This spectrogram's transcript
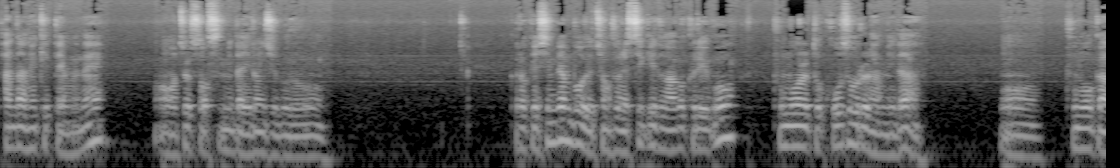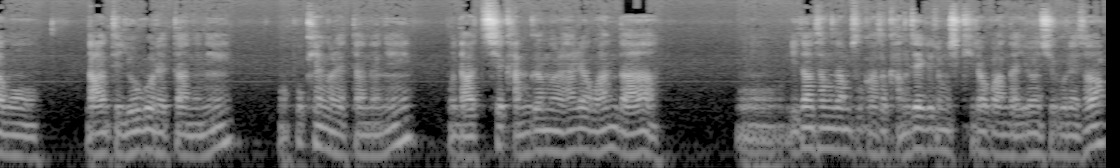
판단했기 때문에 어, 어쩔 수 없습니다. 이런 식으로 그렇게 신변보호 요청서를 쓰기도 하고 그리고 부모를 또 고소를 합니다. 뭐 부모가 뭐 나한테 욕을 했다느니 뭐 폭행을 했다느니 뭐 나치 감금을 하려고 한다. 뭐 이단 상담소 가서 강제 개종시키려고 한다 이런 식으로 해서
